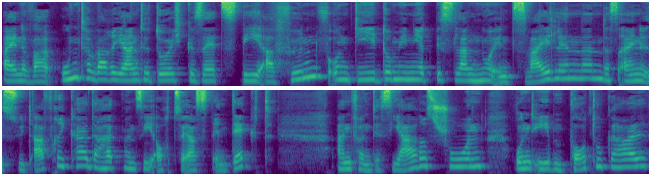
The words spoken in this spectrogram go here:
eine Untervariante durchgesetzt, BA5, und die dominiert bislang nur in zwei Ländern. Das eine ist Südafrika, da hat man sie auch zuerst entdeckt. Anfang des Jahres schon und eben Portugal.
